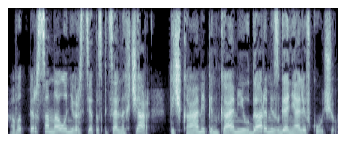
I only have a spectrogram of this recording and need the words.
а вот персонал университета специальных чар тычками, пинками и ударами сгоняли в кучу.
